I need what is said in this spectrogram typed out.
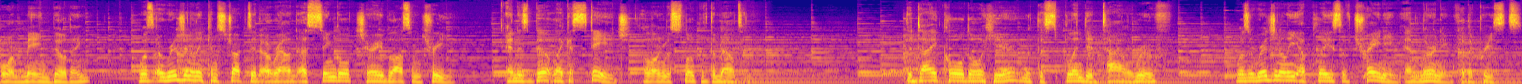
or main building, was originally constructed around a single cherry blossom tree and is built like a stage along the slope of the mountain. The Daikodo here, with the splendid tile roof, was originally a place of training and learning for the priests.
